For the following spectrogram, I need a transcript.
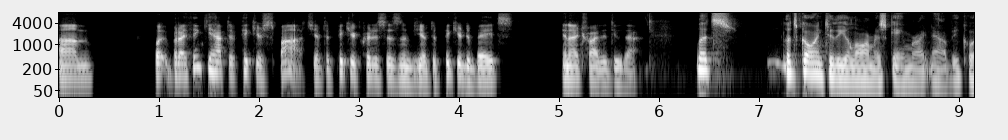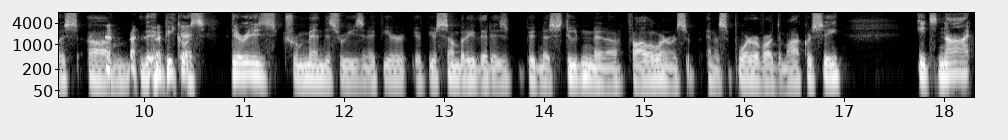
Um, but but I think you have to pick your spots. You have to pick your criticisms. You have to pick your debates, and I try to do that. Let's let's go into the alarmist game right now because um, okay. because there is tremendous reason if you're if you're somebody that has been a student and a follower and a, and a supporter of our democracy, it's not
